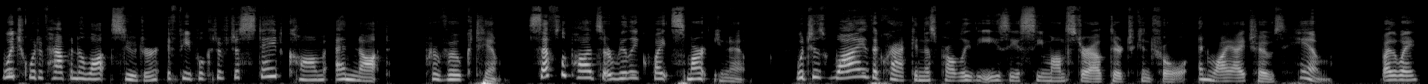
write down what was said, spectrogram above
which would have happened a lot sooner if people could have just stayed calm and not provoked him. Cephalopods are really quite smart, you know. Which is why the Kraken is probably the easiest sea monster out there to control, and why I chose him. By the way,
